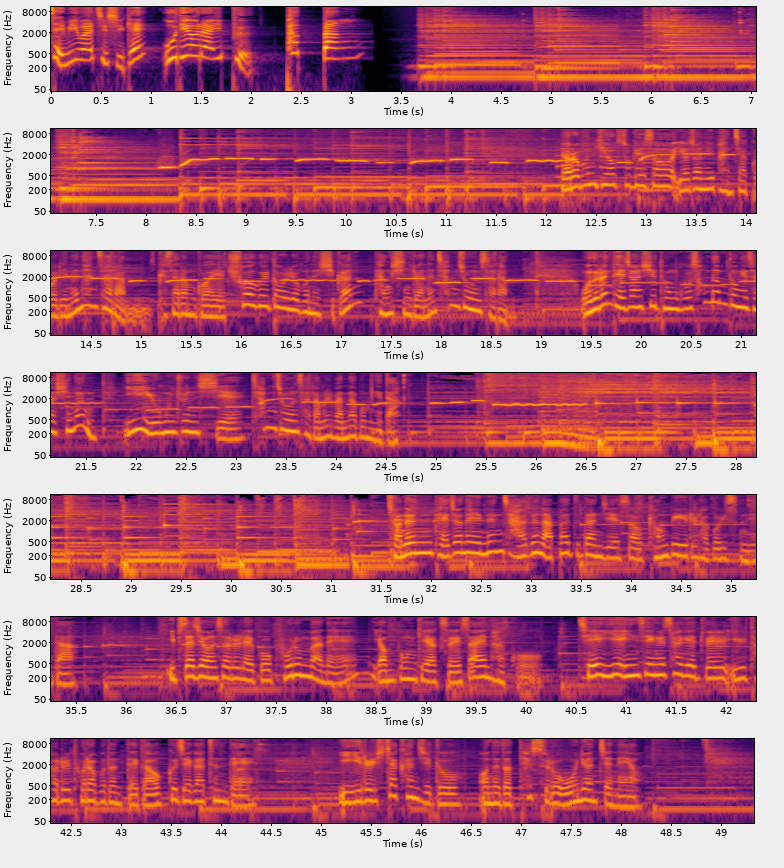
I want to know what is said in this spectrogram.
재미와 지식의 오디오 life 팟빵 여러분 기억 속에서 여전히 반짝거리는 한 사람, 그 사람과의 추억을 떠올려보는 시간, 당신이라는 참 좋은 사람. 오늘은 대전시 동구 성남동에 사시는 이용준 씨의 참 좋은 사람을 만나봅니다. 저는 대전에 있는 작은 아파트 단지에서 경비 일을 하고 있습니다. 입사 지원서를 내고 보름 만에 연봉 계약서에 사인하고 제2의 인생을 살게 될 일터를 돌아보던 때가 엊그제 같은데 이 일을 시작한 지도 어느덧 태수로 5년째네요.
